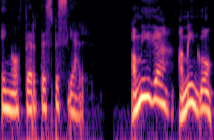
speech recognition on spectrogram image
en oferta especial. Amiga, amigo,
